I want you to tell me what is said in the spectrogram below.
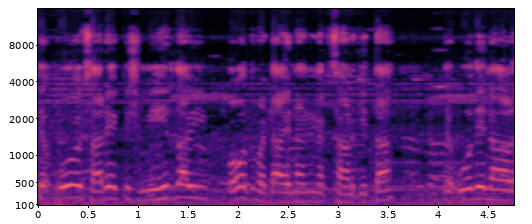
ਤੇ ਉਹ ਸਾਰੇ ਕਸ਼ਮੀਰ ਦਾ ਵੀ ਬਹੁਤ ਵੱਡਾ ਇਹਨਾਂ ਨੇ ਨੁਕਸਾਨ ਕੀਤਾ। ਤੇ ਉਹਦੇ ਨਾਲ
